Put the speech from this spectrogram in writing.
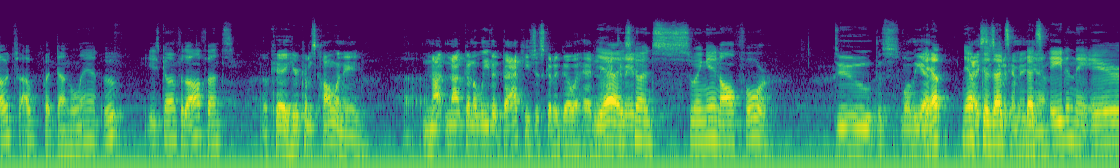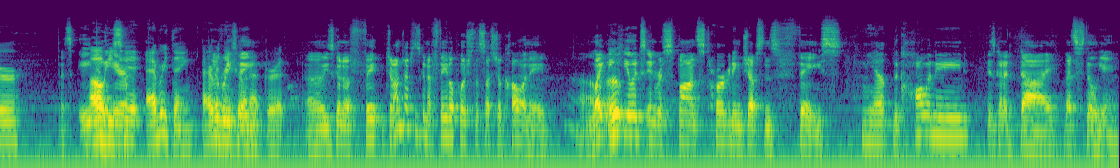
I would, I would put down the land. Oop, he's going for the offense. Okay. Here comes Colonnade. Not not gonna leave it back. He's just gonna go ahead. and Uh, Yeah, he's going to swing in all four. do this. Well, yeah. Yep, yep, because that's in, that's yeah. eight in the air. That's eight. Oh, in the he's air. hit everything. Everything's going Everything. after it. Uh, he's gonna fa- John Jepson's gonna fatal push the Celestial Colonnade. Lightning Uh, ooh. Helix in response, targeting Jepson's face. Yep. The Colonnade is gonna die. That's still game.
